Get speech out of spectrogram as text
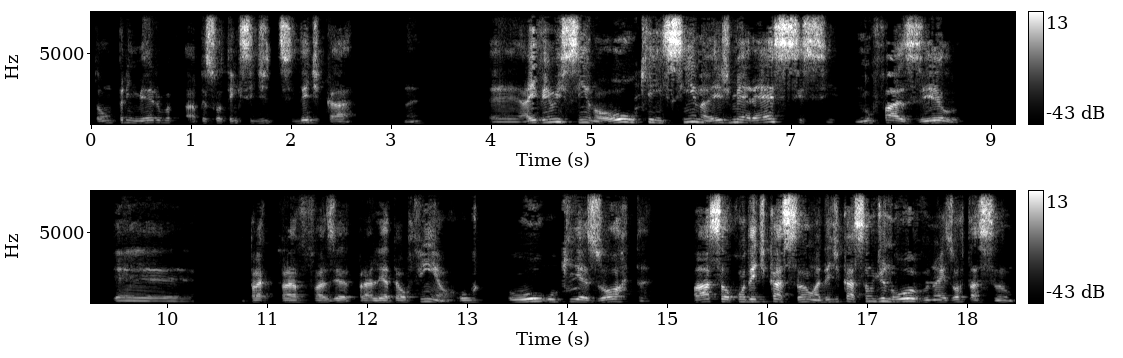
Então, primeiro, a pessoa tem que se, se dedicar. Né? É, aí vem o ensino, ó, ou o que ensina esmerece-se no fazê-lo. É, para fazer para ler até o fim, ó, o, o, que exorta passa com dedicação, a dedicação de novo na exortação.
